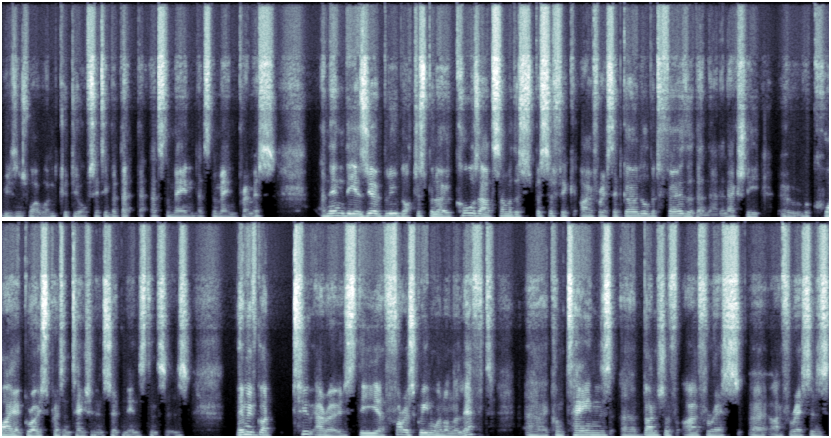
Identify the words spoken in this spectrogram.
reasons why one could do offsetting, but that, that that's the main that's the main premise. And then the Azure blue block just below calls out some of the specific IFRS that go a little bit further than that and actually uh, require gross presentation in certain instances. Then we've got two arrows, the uh, forest green one on the left uh, contains a bunch of IFRS uh, IFRSs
